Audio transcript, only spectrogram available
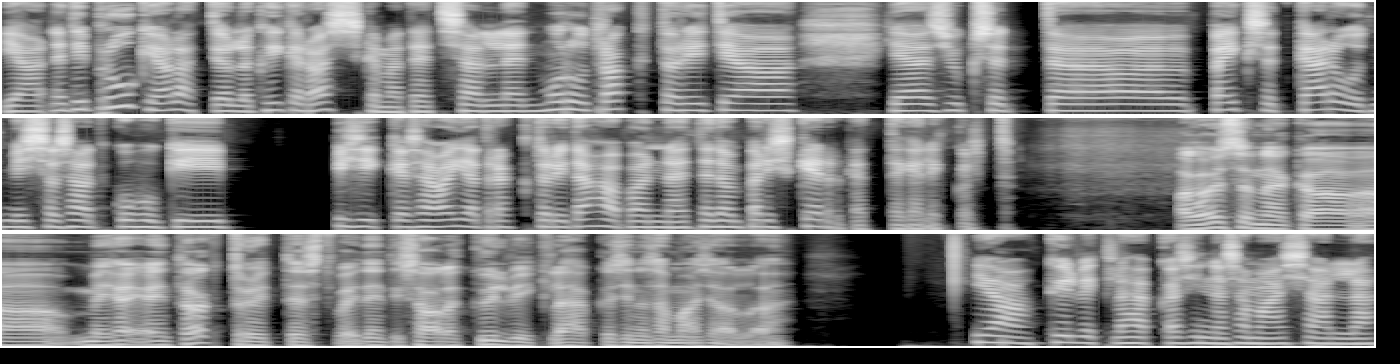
Ja need ei pruugi alati olla kõige raskemad, et seal need murutraktorid ja, ja siuksed äh, väiksed kärud, mis sa saad kuhugi pisikese aiatraktori taha panna, et need on päris kerged tegelikult. Aga ühesõnaga me ei räägi ainult traktoritest, vaid näiteks a la külvik läheb ka sinnasama asja alla ja külvik läheb ka sinnasama asja alla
